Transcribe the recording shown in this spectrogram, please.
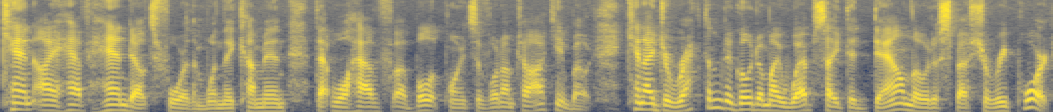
Can I have handouts for them when they come in that will have uh, bullet points of what I'm talking about? Can I direct them to go to my website to download a special report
